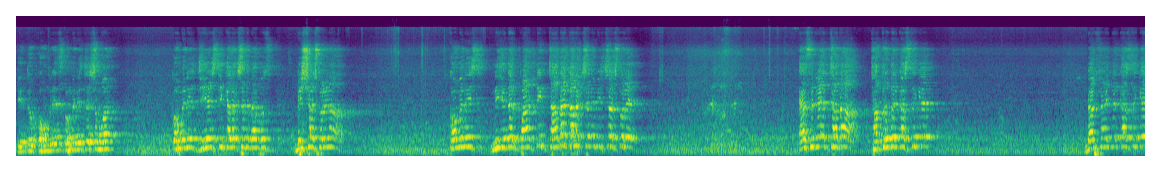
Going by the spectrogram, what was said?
কিন্তু কংগ্রেস, কমিউনিস্টের সময় কমিউনিস্ট জিএসটি কালেকশনে বিশ্বাস করে না। কমিউনিস্ট নিজেদের পার্টির চাঁদা কালেকশনে বিশ্বাস করে। এসএফের চাঁদা। ছাত্রদের কাছ থেকে, ব্যবসায়ীদের কাছ থেকে,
